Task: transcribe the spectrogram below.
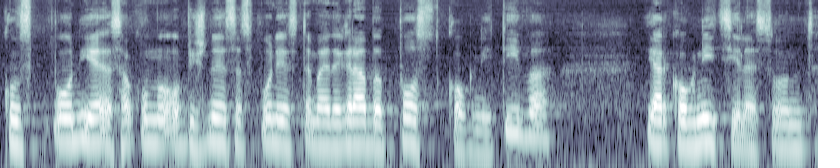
cum spune sau cum obișnuie să spun, este mai degrabă post-cognitivă, iar cognițiile sunt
